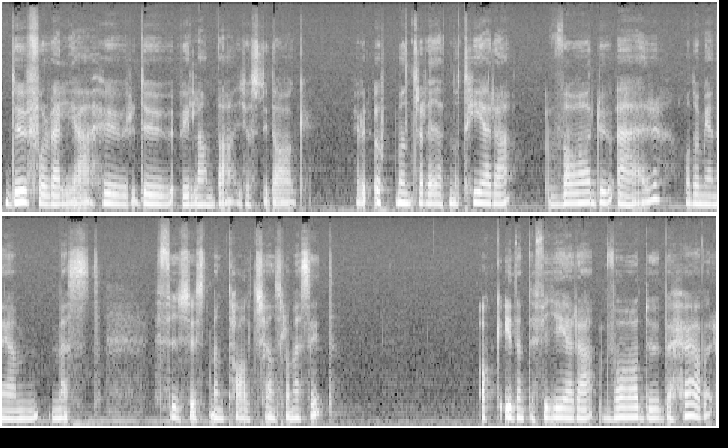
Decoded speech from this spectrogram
Du får välja hur du vill landa just idag. Jag vill uppmuntra dig att notera var du är, och då menar jag mest fysiskt, mentalt, känslomässigt. Och identifiera vad du behöver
